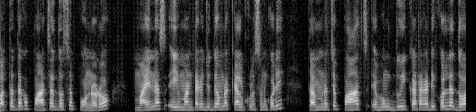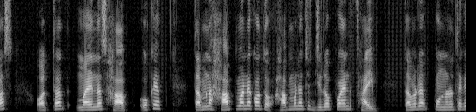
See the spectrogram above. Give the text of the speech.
অর্থাৎ দেখো, পাঁচ আর দশে পনেরো মাইনাস এই মানটাকে যদি আমরা ক্যালকুলেশন করি, তার মানে হচ্ছে পাঁচ এবং দুই কাটাকাটি করলে দশ, অর্থাৎ মাইনাস হাফ ওকে তার মানে হাফ মানে কত? হাফ মানে হচ্ছে জিরো পয়েন্ট ফাইভ তার মানে পনেরো থেকে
